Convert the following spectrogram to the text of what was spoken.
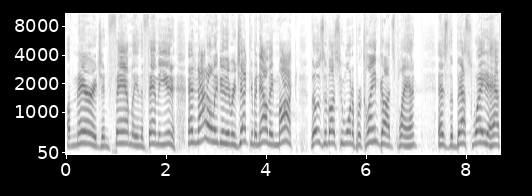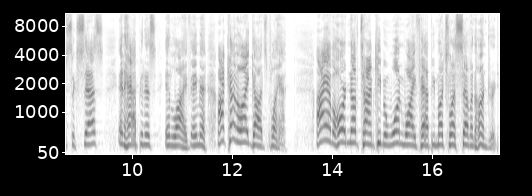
of marriage and family and the family unit. And not only do they reject it, but now they mock those of us who want to proclaim God's plan as the best way to have success and happiness in life. Amen. I kind of like God's plan. I have a hard enough time keeping one wife happy, much less 700.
